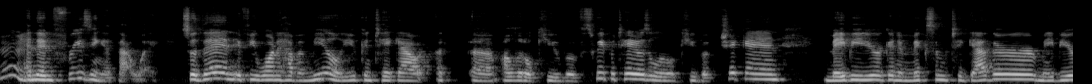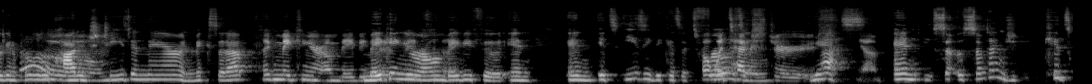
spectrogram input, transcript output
Mm. and then freezing it that way so then if you want to have a meal you can take out a, uh, a little cube of sweet potatoes a little cube of chicken maybe you're going to mix them together maybe you're going to put a little cottage Oh. cheese in there and mix it up like making your own baby. food, making your own baby food and and it's easy because it's but frozen with textures. Yes. Yeah. and so, sometimes kids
